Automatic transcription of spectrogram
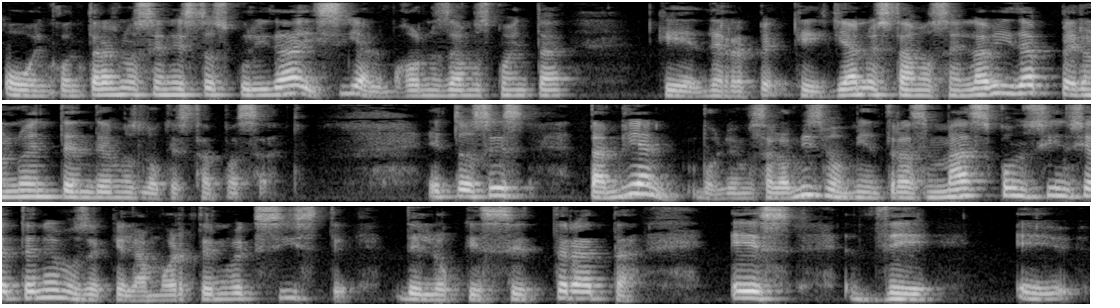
o, encontrarnos en esta oscuridad y sí, a lo mejor nos damos cuenta que, ya no estamos en la vida, pero no entendemos lo que está pasando. Entonces, también volvemos a lo mismo, mientras más conciencia tenemos de que la muerte no existe, de lo que se trata es de eh,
